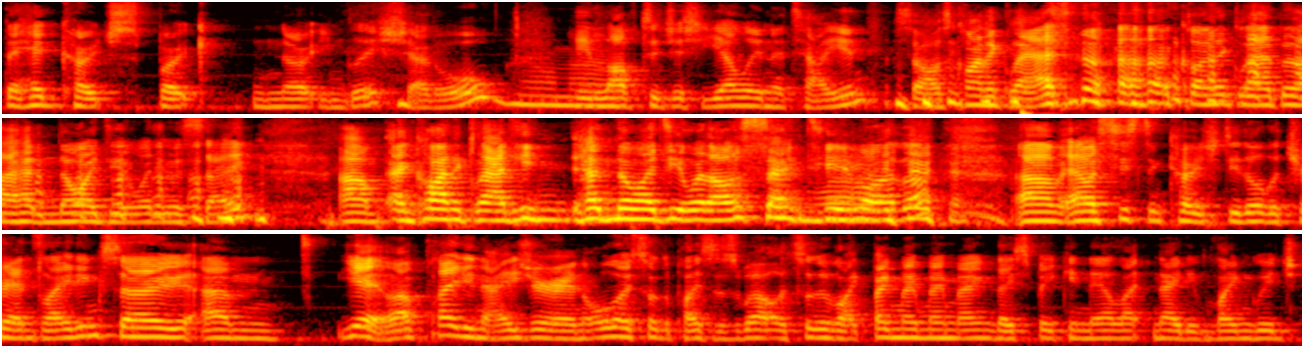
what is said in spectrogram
the head coach spoke no English at all. Oh, He loved to just yell in Italian, so I was kind of glad, kind of glad that I had no idea what he was saying, um, and kind of glad he had no idea what I was saying to him either. Um, our assistant coach did all the translating, so um, yeah, I've played in Asia and all those sort of places as well. It's sort of like bang, bang, bang, bang. They speak in their native language,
